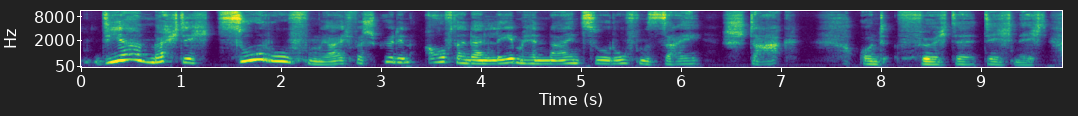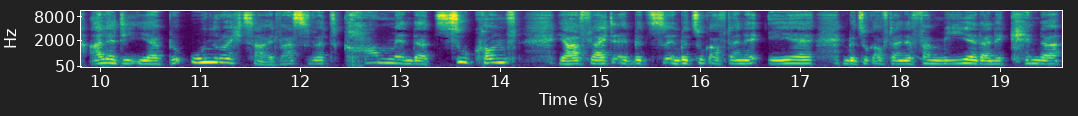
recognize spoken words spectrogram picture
dir möchte ich zurufen, ja, ich verspüre den Auftrag in dein Leben hinein zu sei stark und fürchte dich nicht. Alle, die ihr beunruhigt seid, was wird kommen in der Zukunft? Ja, vielleicht in Bezug auf deine Ehe, in Bezug auf deine Familie, deine Kinder.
